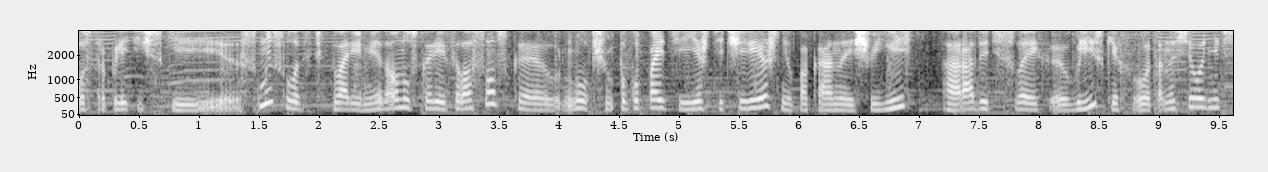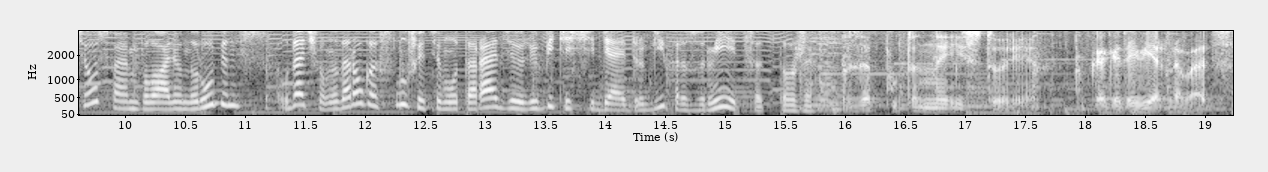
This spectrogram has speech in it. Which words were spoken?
острополитический смысл в это стихотворение. Оно скорее философское. Ну, в общем, покупайте и ешьте черешню, пока она еще есть. А Радуйте своих э, близких. Вот. А на сегодня все. С вами была Алена Рубинс. Удачи вам на дорогах. Слушайте Моторадио. Любите себя и других, разумеется, тоже. Запутанная история. Как это верно, Ватс?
